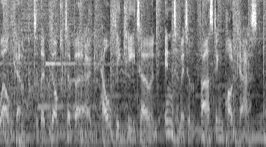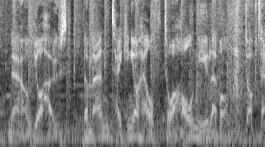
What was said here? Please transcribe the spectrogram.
Welcome to the Dr. Berg Healthy Keto and Intermittent Fasting Podcast. Now, your host, the man taking your health to a whole new level, Dr.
